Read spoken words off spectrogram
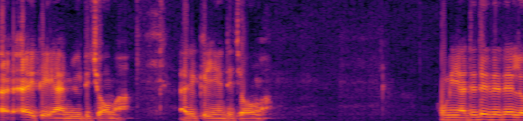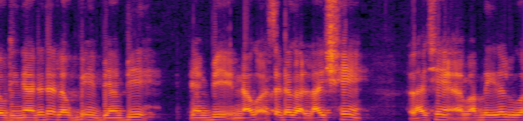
အဲ့အဲ့ KIM တကြောမှာအဲ့ဒီကရင်တကြောမှာဟိုနေရာတက်တက်တက်တက်လောက်ဒီနေရာတက်တက်လောက်ပြင်ပြန်ပြေးပြန်ပြေးနောက်ကဆက်တက်ကလိုက်ရှင်းလိုက်ရှင်းအမပေးတဲ့လူက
